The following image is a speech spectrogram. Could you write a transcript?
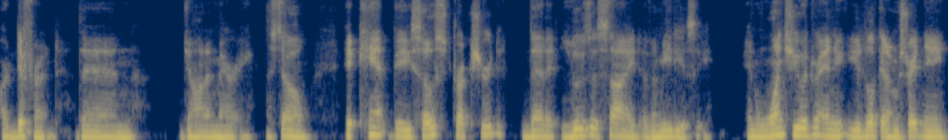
are different than John and Mary. So it can't be so structured that it loses sight of immediacy. And once you address, and you, look at them straight in the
